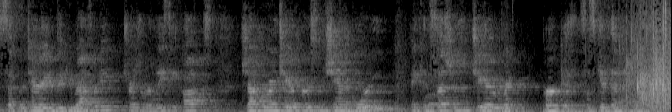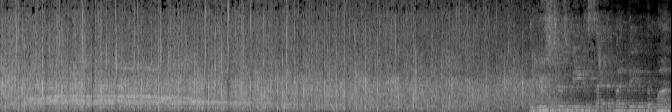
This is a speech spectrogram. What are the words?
Secretary Vicki Rafferty, Treasurer Lacey Cox, Chaperone Chairperson Shannon Gordon, and Concession Chair Rick Perkins. Let's give them a hand. The boosters meet the second Monday of the month,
